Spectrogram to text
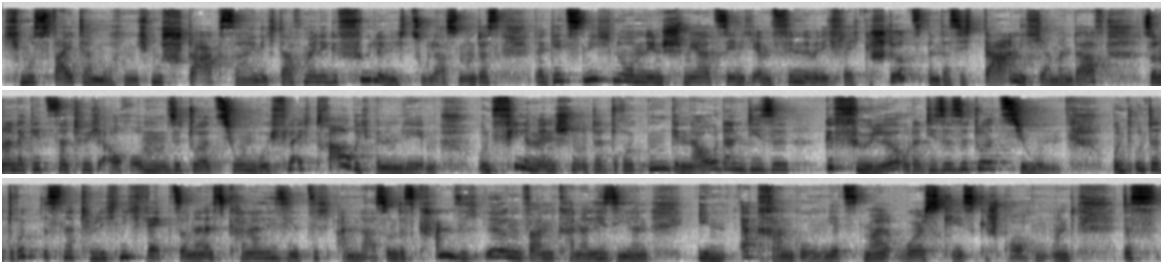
Ich muss weitermachen. Ich muss stark sein. Ich darf meine Gefühle nicht zulassen. Und das, da geht es nicht nur um den Schmerz, den ich empfinde, wenn ich vielleicht gestürzt bin, dass ich da nicht jammern darf, sondern da geht es natürlich auch um Situationen, wo ich vielleicht traurig bin im Leben. Und viele Menschen unterdrücken genau dann diese Gefühle oder diese Situation. Und unterdrückt ist natürlich nicht weg, sondern es kanalisiert sich anders. Und es kann sich irgendwann kanalisieren in Erkrankungen. Jetzt mal Worst Case gesprochen. Und das,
